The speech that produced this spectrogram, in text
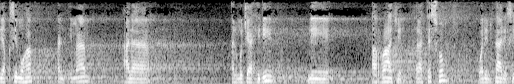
يقسمها الإمام على المجاهدين للراجل ثلاثة أسهم وللفارس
